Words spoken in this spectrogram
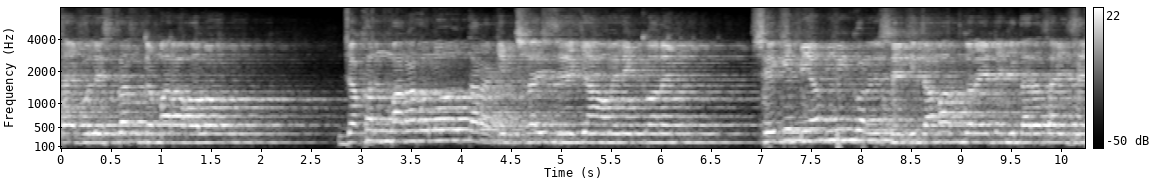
সাইফুল ইসলামকে মারা হলো। যখন মারা হলো, তারা কি চাইছে কি আওয়ামী লীগ করে? সে কি বিএনপি করে? সে কি জামাত করে? এটা কি তারা চাইছে?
